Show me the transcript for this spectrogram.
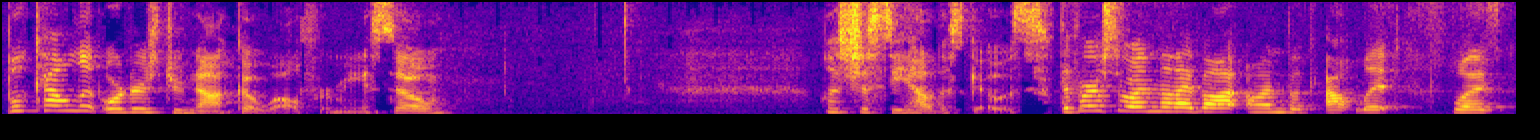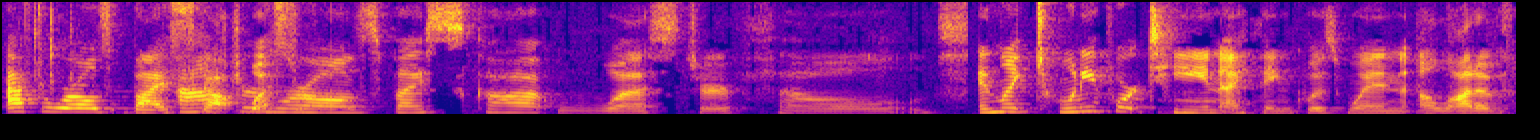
Book outlet orders do not go well for me, so let's just see how this goes. The first one that I bought on Book Outlet was Afterworlds by Scott Westerfeld. Afterworlds by Scott Westerfeld. In like 2014, I think, was when a lot of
